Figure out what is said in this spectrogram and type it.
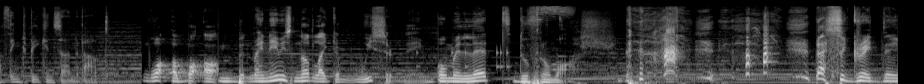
Nothing to be concerned about. What about? Uh, but my name is not like a wizard name. Omelette du fromage. That's a great name.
